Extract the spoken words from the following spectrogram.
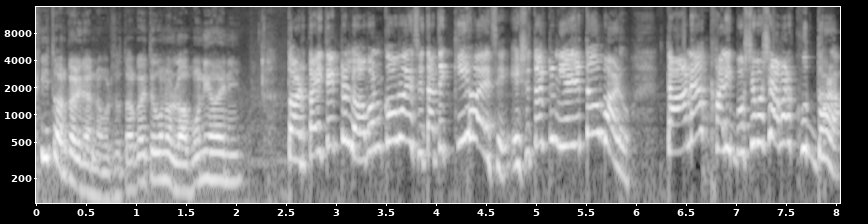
কি তরকারি রান্না করছ? তরকারিতে কোনো লবণই হয়নি। তরকারিতে একটু লবণ কম হয়েছে তাতে কি হয়েছে? এসে তো একটু নিয়ে যেতেও পারো। তা না খালি বসে বসে আমার খুদ ধরা।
